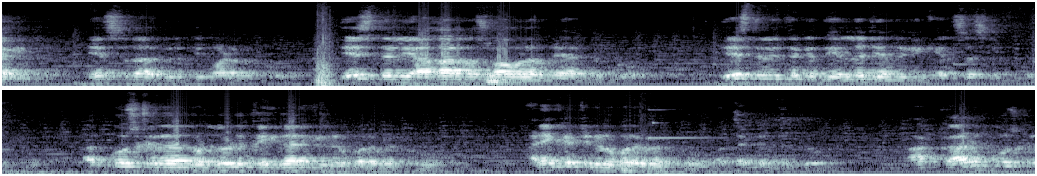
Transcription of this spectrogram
ಆಗಿತ್ತು. ದೇಶದ ಅಭಿವೃದ್ಧಿ ಮಾಡಬೇಕು. ದೇಶದಲ್ಲಿ ಆಹಾರದ ಸ್ವಾವಲಂಬನೆ ಆಗಬೇಕು. ದೇಶದಲ್ಲಿರ್ತಕ್ಕಂಥ ಎಲ್ಲ ಜನರಿಗೆ ಕೆಲಸ ಸಿಗಬೇಕು. ಅದಕ್ಕೋಸ್ಕರ ದೊಡ್ಡ ದೊಡ್ಡ ಕೈಗಾರಿಕೆಗಳು ಬರಬೇಕು. ಅಣೆಕಟ್ಟೆಗಳು ಬರಬೇಕು ಅಂತಕ್ಕಂಥದ್ದು. ಆ ಕಾರಣಕ್ಕೋಸ್ಕರ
